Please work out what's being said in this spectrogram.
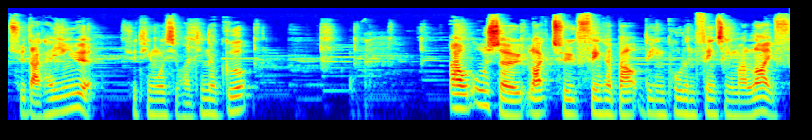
去打开音乐，去听我喜欢听的歌。I would also like to think about the important things in my life,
